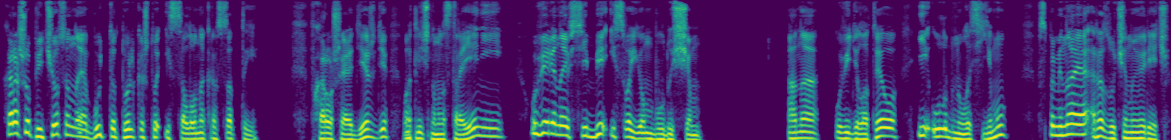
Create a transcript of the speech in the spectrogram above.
хорошо причесанная, будь то только что из салона красоты. В хорошей одежде, в отличном настроении, уверенная в себе и своем будущем. Она увидела Тео и улыбнулась ему, вспоминая разученную речь.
